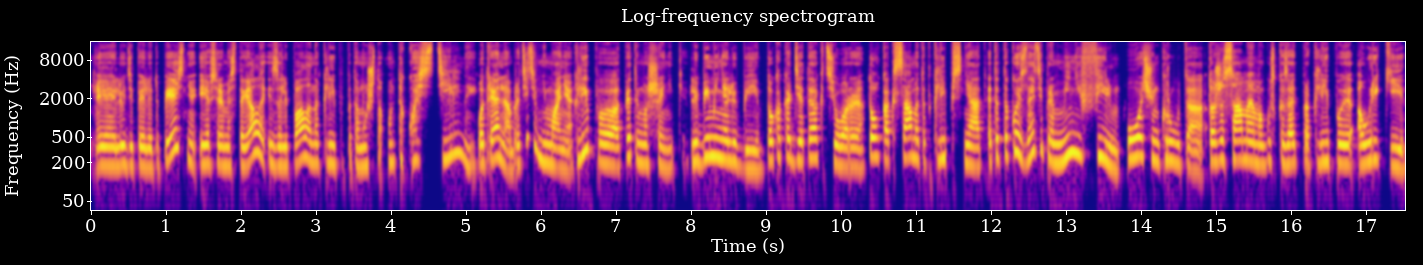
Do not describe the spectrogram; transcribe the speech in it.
и люди пели эту песню, и я все время стояла и залипала на клип, потому что он такой стильный. Вот реально, обратите внимание, клип э, «Отпетые мошенники», «Люби меня, люби», то, как одеты актеры, то, как сам этот клип снят. Это такой, знаете, прям мини-фильм. Очень круто. То же самое могу сказать про клипы Аурики.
